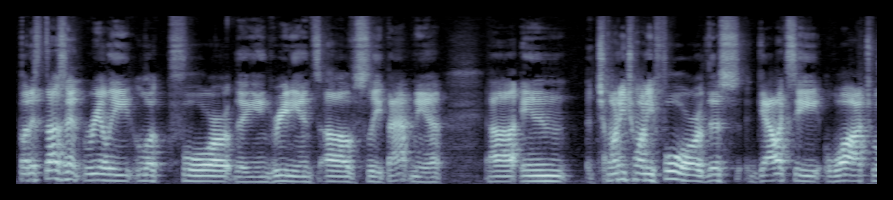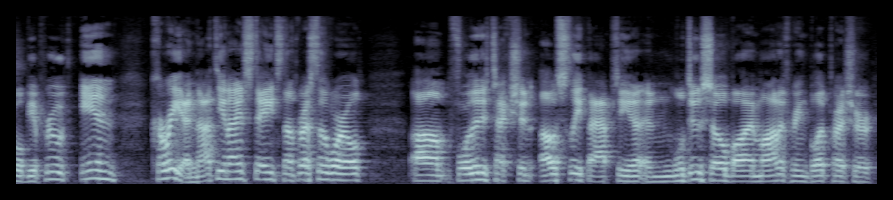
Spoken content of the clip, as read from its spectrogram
but it doesn't really look for the ingredients of sleep apnea. Uh, in 2024, this Galaxy watch will be approved in Korea, not the United States, not the rest of the world, um, for the detection of sleep apnea, and we'll do so by monitoring blood pressure,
